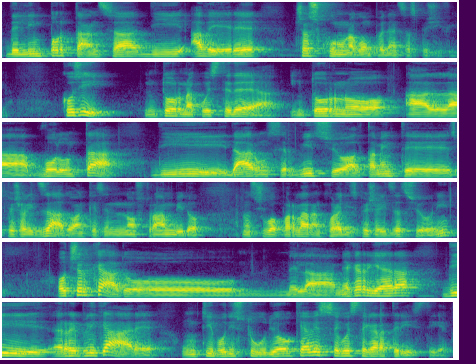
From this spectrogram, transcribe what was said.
dell'importanza di avere ciascuno una competenza specifica. Così, intorno a questa idea, intorno alla volontà di dare un servizio altamente specializzato, anche se nel nostro ambito non si può parlare ancora di specializzazioni, ho cercato nella mia carriera di replicare un tipo di studio che avesse queste caratteristiche,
